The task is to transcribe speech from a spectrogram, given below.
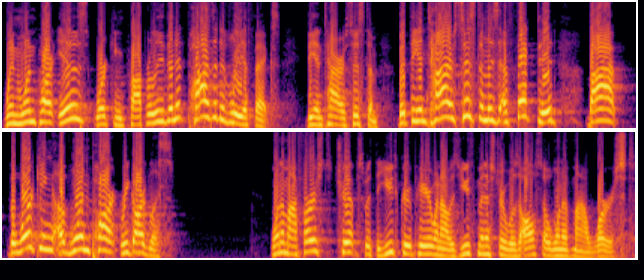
When one part is working properly, then it positively affects the entire system. But the entire system is affected by the working of one part regardless. One of my first trips with the youth group here when I was youth minister was also one of my worst,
